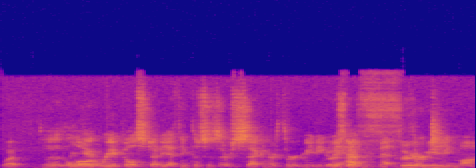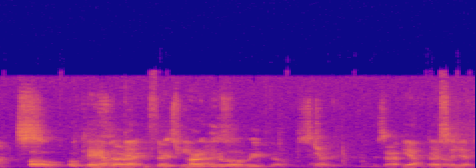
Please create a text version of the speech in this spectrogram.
What? The Lower Reedville study, I think this is their second or third meeting. It They was their haven't met in third thirteen meeting? months. Oh, okay, They haven't sorry. met in 13 It's part of the months. Little Reedville study. Is that? Yeah, yes, it okay. is.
